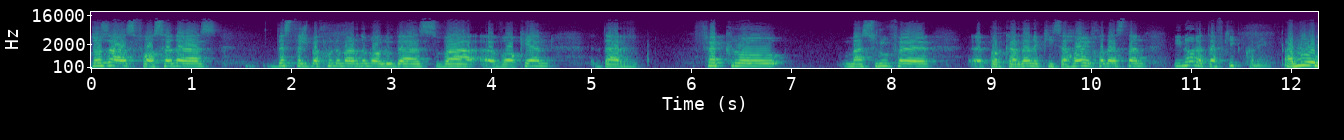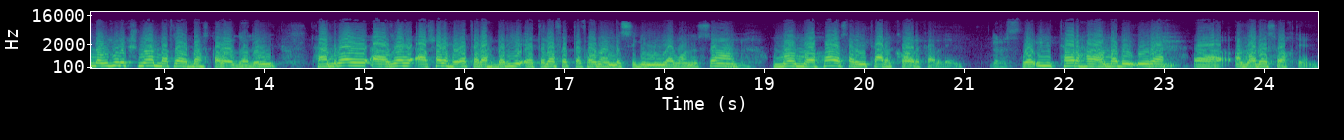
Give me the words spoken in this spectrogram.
دوز از فاسد است دستش به خون مردم آلوده است و واقعا در فکر و مصروف پر کردن کیسه های خود هستند اینا را تفکیک کنیم. امیر منظور که شما مطرح بحث قرار دادین همراه اعضای ارشد هیئت رهبری ائتلاف و تفاهم همبستگی ملی افغانستان ما ماهها سر این طرح کار کردیم درست. و این طرح آمدیم او را آماده ساختین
